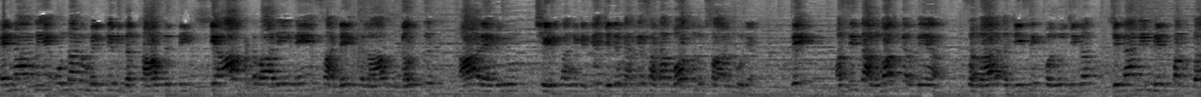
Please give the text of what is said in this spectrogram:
ਇਹਨਾਂ ਨੇ ਉਹਨਾਂ ਨੂੰ ਮਿਲ ਕੇ ਵੀ ਦਰਖਾਸਤ ਦਿੱਤੀ ਕਿ ਆਹ ਪਟਵਾਰੀ ਨੇ ਸਾਡੇ ਖਿਲਾਫ ਗਲਤ ਆਹ ਰੈਵਨਿਊ ਛੇੜਖਾਨੀ ਕੀਤੀ ਜਿਹਦੇ ਕਰਕੇ ਸਾਡਾ ਬਹੁਤ ਨੁਕਸਾਨ ਹੋ ਰਿਹਾ। ਤੇ ਅਸੀਂ ਧੰਨਵਾਦ ਕਰਦੇ ਹਾਂ ਸਰਦਾਰ ਅਜੀਤ ਸਿੰਘ ਪੰਨੂ ਜੀ ਦਾ, ਜਿਨ੍ਹਾਂ ਨੇ ਨਿਰਪੱਖਤਾ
